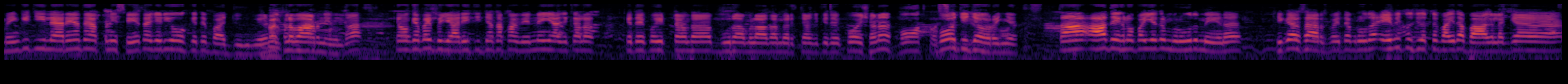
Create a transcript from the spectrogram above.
ਮਹਿੰਗੀ ਚੀਜ਼ ਲੈ ਰਹੇ ਹਾਂ ਤੇ ਆਪਣੀ ਸਿਹਤ ਹੈ ਜਿਹੜੀ ਉਹ ਕਿਤੇ ਬਚ ਜੂਗੀ। ਇਹਦਾ ਖਲਵਾੜ ਨਹੀਂ ਹੁੰਦਾ। ਕਿਉਂਕਿ ਬਾਈ ਬਾਜ਼ਾਰੀ ਚੀਜ਼ਾਂ ਤਾਂ ਆਪਾਂ ਵੇਖਨੇ ਹੀ ਅੱਜ ਕੱਲ ਕਿਤੇ ਕੋਈ ਇੱਟਾਂ ਦਾ ਬੂਰਾ ਮਿਲਾਦਾ ਮਿਰਚਾਂ 'ਚ ਕਿਤੇ ਕੁਛ ਹਨਾ? ਬਹੁਤ ਕੁਛ ਬਹੁਤ ਚੀਜ਼ਾਂ ਹੋ ਰਹੀਆਂ। ਤਾਂ ਆਹ ਦੇਖ ਲਓ ਬਾਈ ਇਧਰ ਅਮਰੂਦ ਮੇਨ ਆ ਠੀਕ ਹੈ ਸਾਰਸ ਸਫ਼ਾਈ ਦਾ ਅਮਰੂਦ ਆ। ਇਹ ਵੀ ਤੁਸੀਂ ਉੱਥੇ ਬਾਈ ਦਾ ਬਾਗ ਲੱਗਿਆ ਹੋਇਆ ਹੈ,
